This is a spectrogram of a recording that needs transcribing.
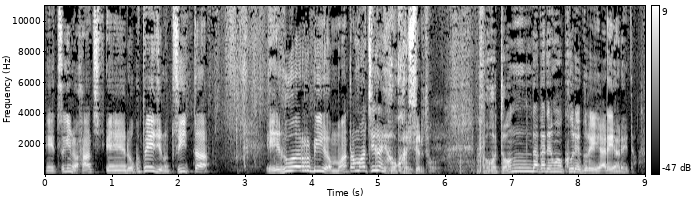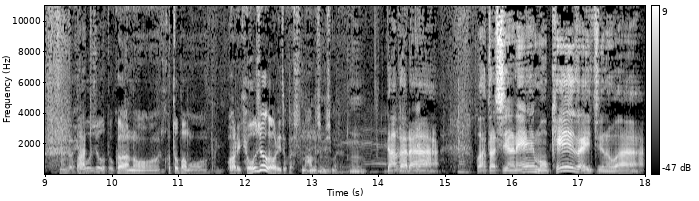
えー、次の8、えー、6ページのツイッター、FRB はまた間違いを犯してると。もうどんだけでもくれくれやれやれと。なんか表情とか、あの、言葉も悪い、表情が悪いとか、そんな話もしました、うん、だから、私はね、もう経済っていうのは、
